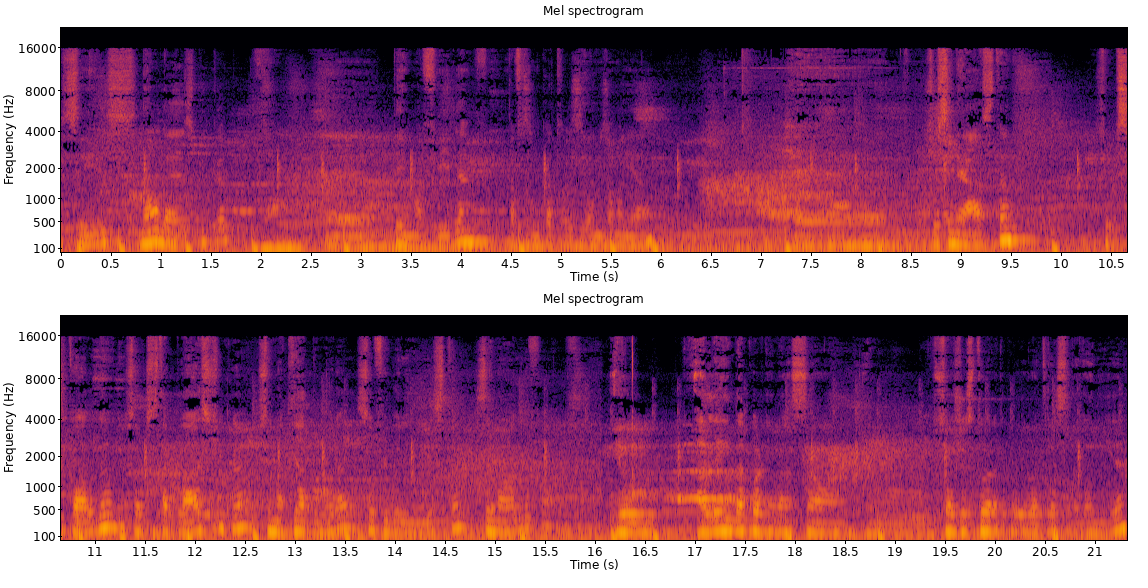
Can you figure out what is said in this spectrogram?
cis, não lésbica. É, tenho uma filha, está fazendo 14 anos amanhã. É, sou cineasta, sou psicóloga, sou artista plástica, sou maquiadora, sou figurinista, cenógrafa. Eu, além da coordenação, sou gestora do programa Trans Cidadania.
